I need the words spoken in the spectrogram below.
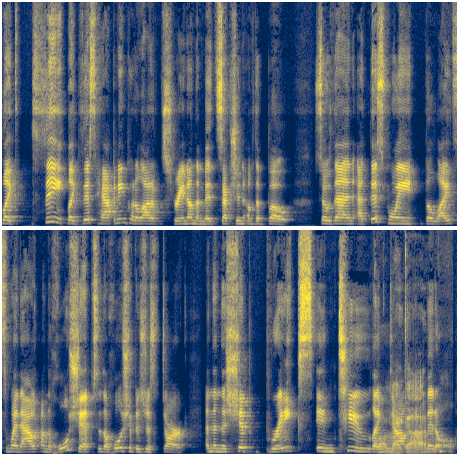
like, thing, like, this happening put a lot of strain on the midsection of the boat so then at this point, the lights went out on the whole ship. So the whole ship is just dark. and then the ship breaks in two, like Oh my down the God. middle.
